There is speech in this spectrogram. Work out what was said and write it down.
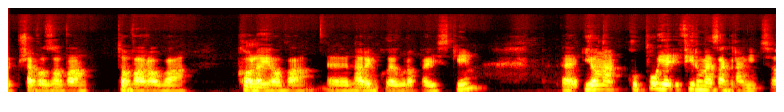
e, przewozowa, towarowa, kolejowa na rynku europejskim i ona kupuje firmę za granicą,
